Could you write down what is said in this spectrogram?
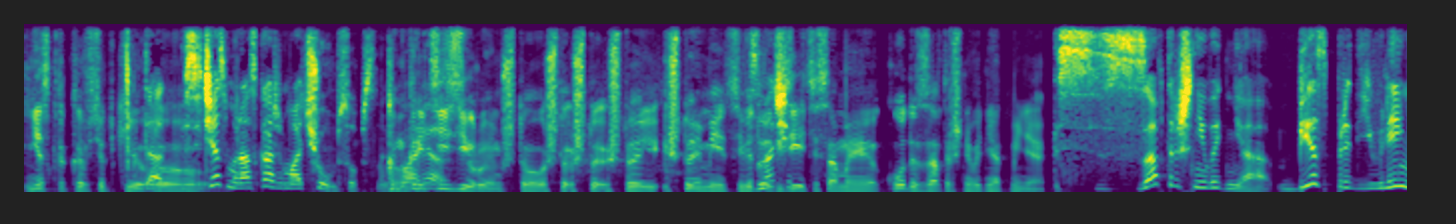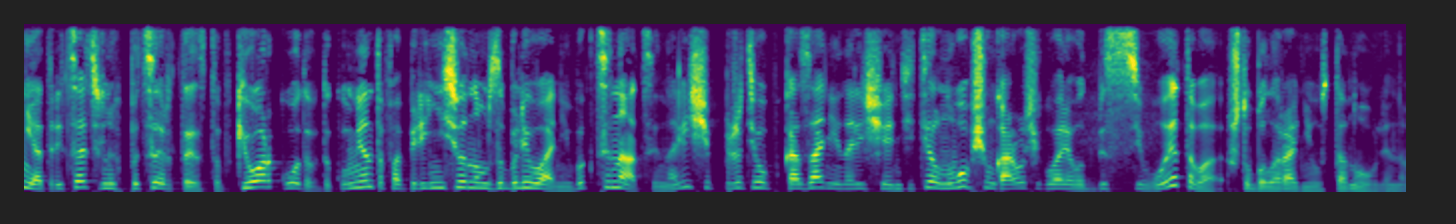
несколько все-таки... Да, э, сейчас мы расскажем, о чем, собственно конкретизируем, говоря. Что, что, что, что, что имеется в виду, Значит, где эти самые коды с завтрашнего дня отменяют? С завтрашнего дня без предъявления отрицательных ПЦР-тестов, QR-кодов, документов о перенесенном заболевании, вакцинации, наличии противопоказаний, наличии антител. Ну, в общем, короче говоря, вот без всего этого, что было ранее установлено.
